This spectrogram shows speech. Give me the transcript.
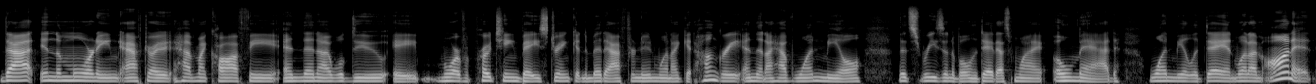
that in the morning after I have my coffee and then I will do a more of a protein based drink in the mid afternoon when I get hungry and then I have one meal that's reasonable in the day that's my OMAD one meal a day and when I'm on it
